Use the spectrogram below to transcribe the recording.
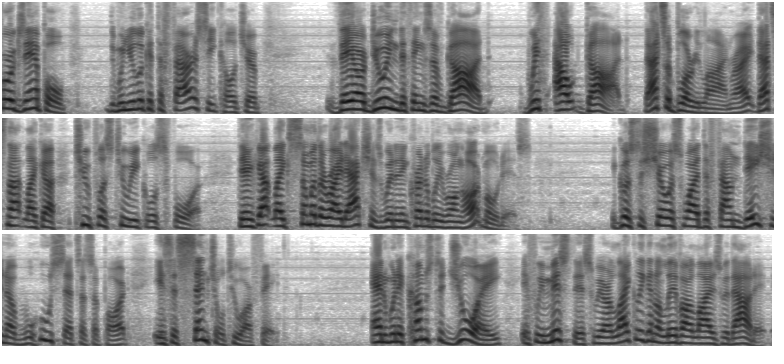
For example, when you look at the Pharisee culture, they are doing the things of God without God. That's a blurry line, right? That's not like a 2 plus 2 equals 4. They've got like some of the right actions with an incredibly wrong heart motives. It goes to show us why the foundation of who sets us apart is essential to our faith. And when it comes to joy, if we miss this, we are likely going to live our lives without it.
